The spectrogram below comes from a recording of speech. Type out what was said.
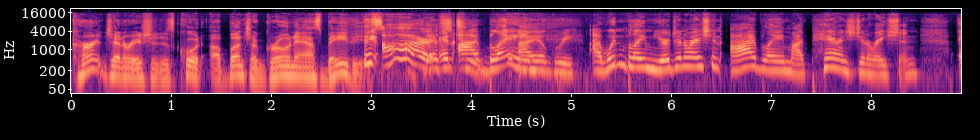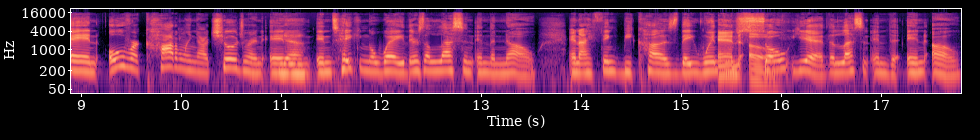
current generation is quote a bunch of grown ass babies. They are, That's and I blame. I agree. I wouldn't blame your generation. I blame my parents' generation and over coddling our children and Yeah. and taking away. There's a lesson in the no, and I think because they went through so yeah, the lesson in the no,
